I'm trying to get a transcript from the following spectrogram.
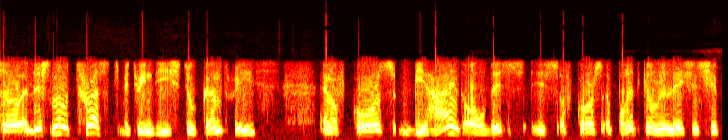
So there's no trust between these two countries. And of course, behind all this is, of course, a political relationship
